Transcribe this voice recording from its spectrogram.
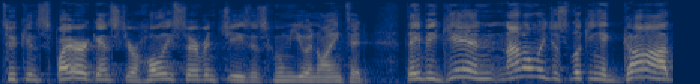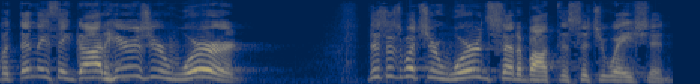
to conspire against your holy servant Jesus, whom you anointed. They begin not only just looking at God, but then they say, God, here's your word. This is what your word said about this situation.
